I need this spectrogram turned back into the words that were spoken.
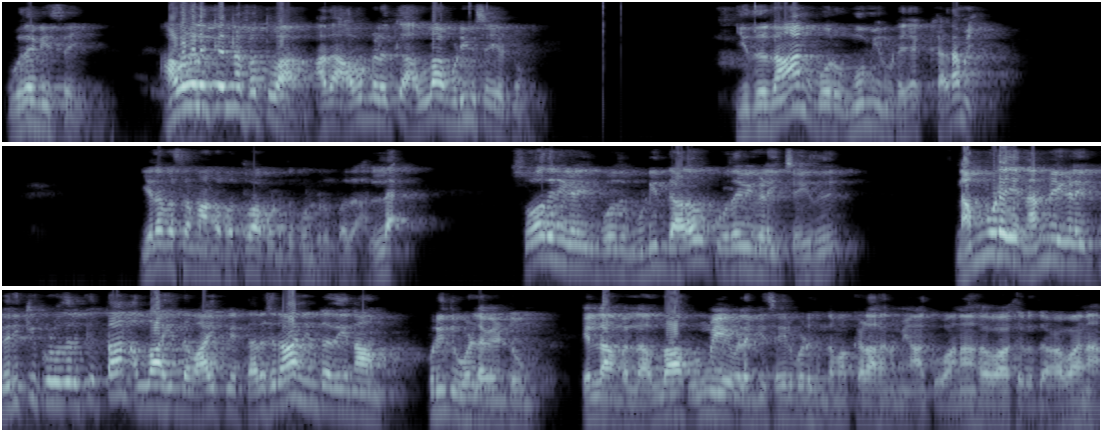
உதவி செய். அவங்களுக்கு என்ன ஃபத்துவா அதை அவங்களுக்கு அல்லாஹ் முடிவு செய்யட்டும். இதுதான் ஒரு மூமியினுடைய கடமை. இலவசமாக பத்துவா கொடுத்து கொண்டிருப்பது அல்ல. சோதனைகளின் போது முடிந்த அளவுக்கு உதவிகளை செய்து நம்முடைய நன்மைகளை பெருக்கிக் கொள்வதற்குத்தான் அல்லாஹ் இந்த வாய்ப்பை தருகிறான் என்றதை நாம் புரிந்து கொள்ள வேண்டும். எல்லாம் வல்ல அல்லாஹ் உண்மையை விளங்கி செயல்படுகின்ற மக்களாக நம்மை ஆக்குவானாக வாகிறது அவானா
